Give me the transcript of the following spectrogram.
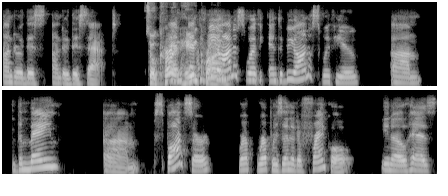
under this under this act. So current and, hate and to crime. be honest with and to be honest with you, um, the main um, sponsor, Rep- Representative Frankel, you know, has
